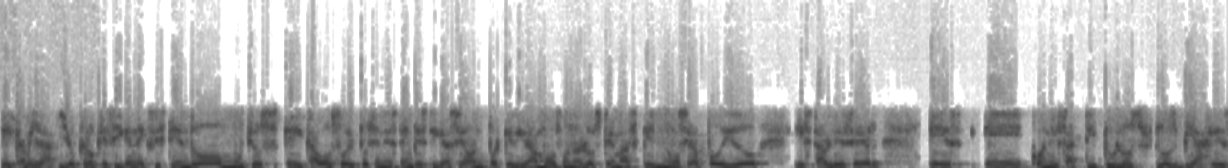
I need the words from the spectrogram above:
Eh, Camila, yo creo que siguen existiendo muchos eh, cabos sueltos en esta investigación, porque digamos uno de los temas que no se ha podido establecer es eh, con exactitud los, los viajes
